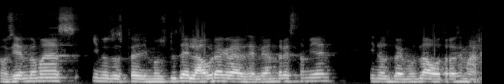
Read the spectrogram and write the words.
No siendo más y nos despedimos de Laura, agradecerle a Andrés también y nos vemos la otra semana.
